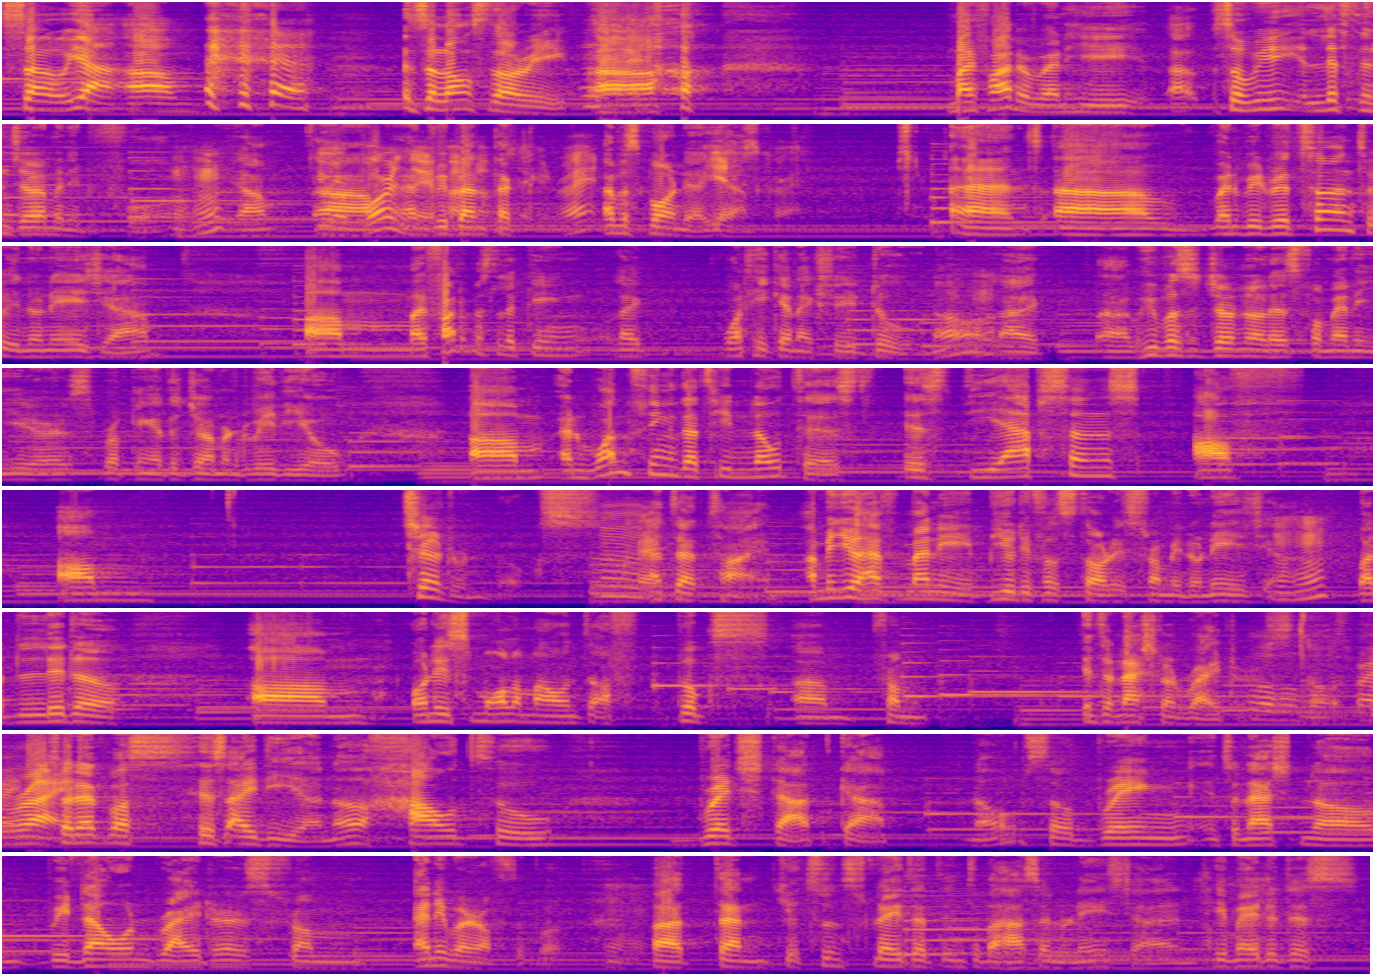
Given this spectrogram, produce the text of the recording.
So, yeah, um, it's a long story. Uh, my father, when he, uh, so we lived in Germany before. Yeah. You were um, born and there, we if I'm went back- mistaken, right? I was born there, Yes, yeah. correct. And uh, when we returned to Indonesia, um, my father was looking like what he can actually do. No, like uh, he was a journalist for many years, working at the German radio. Um, and one thing that he noticed is the absence of um, children books at that time. I mean, you have many beautiful stories from Indonesia, but little, um, only small amount of books um, from international writers. Global no? books, right. Right. So that was his idea, no? how to bridge that gap. No? So bring international renowned writers from anywhere of the world. But then you translate it into Bahasa Indonesia, and he made it as,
